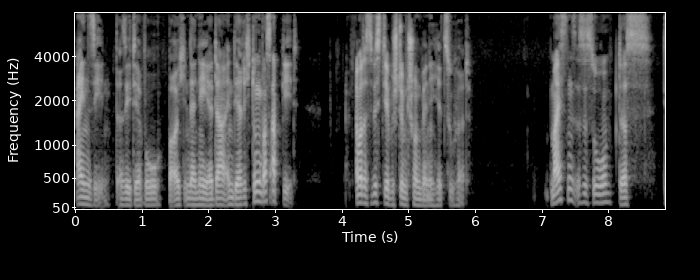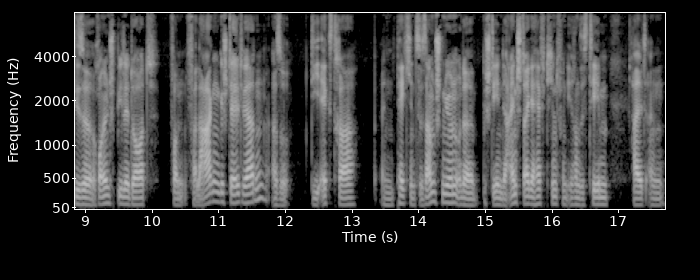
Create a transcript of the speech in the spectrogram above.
einsehen. Da seht ihr, wo bei euch in der Nähe da in der Richtung was abgeht. Aber das wisst ihr bestimmt schon, wenn ihr hier zuhört. Meistens ist es so, dass diese Rollenspiele dort von Verlagen gestellt werden, also die extra ein Päckchen zusammenschnüren oder bestehende Einsteigerheftchen von ihren Systemen halt an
